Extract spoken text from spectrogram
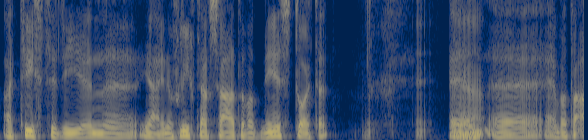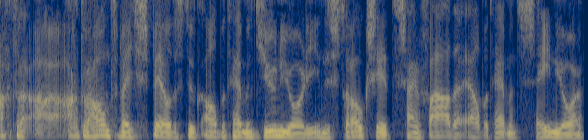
artiesten die een, eh, ja, in een vliegtuig zaten wat neerstorten. En, eh, en wat er achter, achterhand een beetje speelt, is natuurlijk Albert Hammond Jr. die in de strook zit. Zijn vader, Albert Hammond Sr.,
